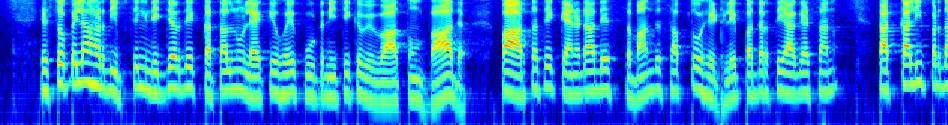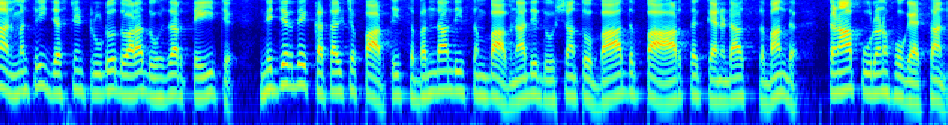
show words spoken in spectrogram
ਇਸ ਤੋਂ ਪਹਿਲਾਂ ਹਰਦੀਪ ਸਿੰਘ ਨਿੱਜਰ ਦੇ ਕਤਲ ਨੂੰ ਲੈ ਕੇ ਹੋਏ ਕੂਟਨੀਤਿਕ ਵਿਵਾਦ ਤੋਂ ਬਾਅਦ ਭਾਰਤ ਅਤੇ ਕੈਨੇਡਾ ਦੇ ਸਬੰਧ ਸਭ ਤੋਂ ਹੇਠਲੇ ਪੱਧਰ ਤੇ ਆ ਗਏ ਸਨ। ਤਤਕਾਲੀ ਪ੍ਰਧਾਨ ਮੰਤਰੀ ਜਸਟਿਨ ਟਰੂਡੋ ਦੁਆਰਾ 2023 ਚ ਨਿੱਜਰ ਦੇ ਕਤਲ 'ਚ ਭਾਰਤੀ ਸਬੰਧਾਂ ਦੀ ਸੰਭਾਵਨਾ ਦੇ ਦੋਸ਼ਾਂ ਤੋਂ ਬਾਅਦ ਭਾਰਤ ਕੈਨੇਡਾ ਸਬੰਧ ਤਣਾਅਪੂਰਨ ਹੋ ਗਏ ਸਨ।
